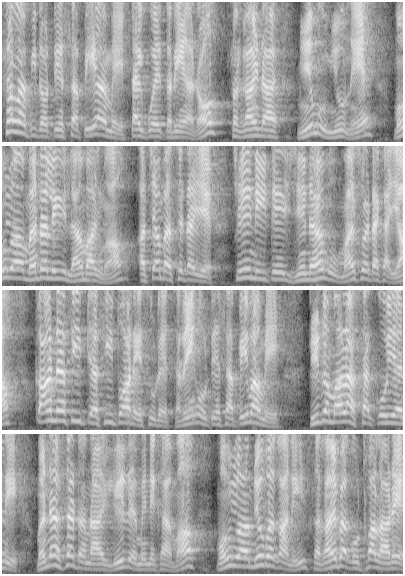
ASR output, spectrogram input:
ဆက်လက်ပြီးတော့တင်ဆက်ပေးရမယ်တိုက်ပွဲသတင်းကတော့စကိုင်းတိုင်းမြင်းမှုမြို့နယ်မုံရွာမန္တလေးလမ်းပိုင်းမှာအကြမ်းဖက်စစ်တပ်ရဲ့ဂျင်းနီတင်ရင်တန်းကိုမိုင်းဆွဲတိုက်ခတ်ရာကားနက်စီပျက်စီးသွားတယ်ဆိုတဲ့သတင်းကိုတင်ဆက်ပေးပါမယ် ဒီဇင်ဘာလ19ရက်နေ့မနက်7:40မိနစ်ခန့်မှာမုံရွာမြို့ဘက်ကနေစကိုင်းဘက်ကိုထွက်လာတဲ့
